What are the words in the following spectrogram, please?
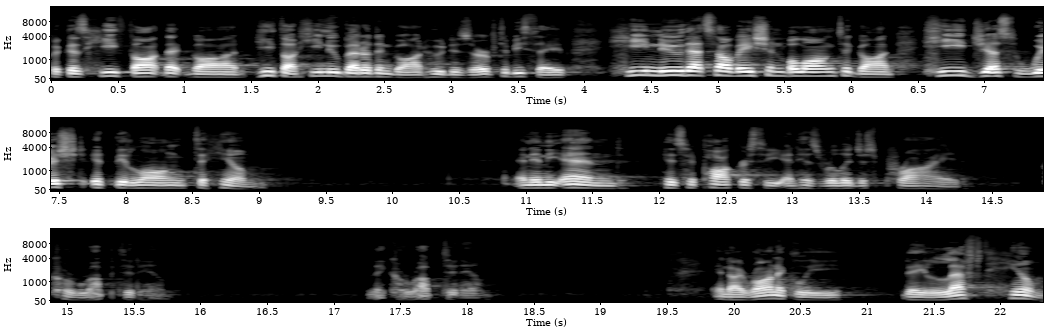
because he thought that God, he thought he knew better than God who deserved to be saved. He knew that salvation belonged to God. He just wished it belonged to him. And in the end, his hypocrisy and his religious pride corrupted him. They corrupted him. And ironically, they left him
